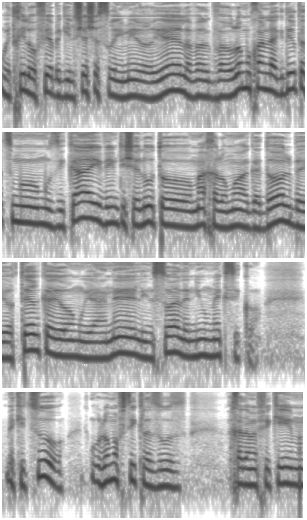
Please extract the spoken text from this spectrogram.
הוא התחיל להופיע בגיל 16 עם מאיר אריאל, אבל כבר לא מוכן להגדיר את עצמו מוזיקאי, ואם תשאלו אותו מה חלומו הגדול ביותר כיום, הוא יענה לנסוע לניו מקסיקו. בקיצור, הוא לא מפסיק לזוז. אחד המפיקים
